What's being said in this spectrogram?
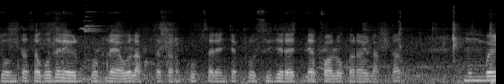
दोन तास अगोदर एअरपोर्टला यावं लागतं कारण खूप साऱ्यांच्या प्रोसिजर आहेत त्या फॉलो कराव्या लागतात. मुंबई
